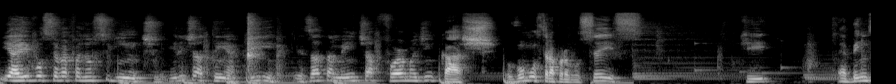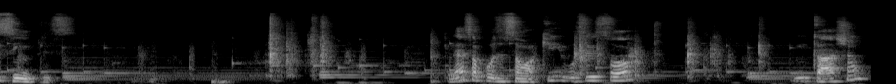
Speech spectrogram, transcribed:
E aí você vai fazer o seguinte, ele já tem aqui exatamente a forma de encaixe. Eu vou mostrar para vocês que é bem simples. Nessa posição aqui, vocês só encaixam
